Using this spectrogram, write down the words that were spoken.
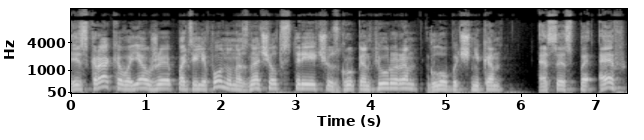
Из Кракова я уже по телефону назначил встречу с группенфюрером Глобочником ССПФ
